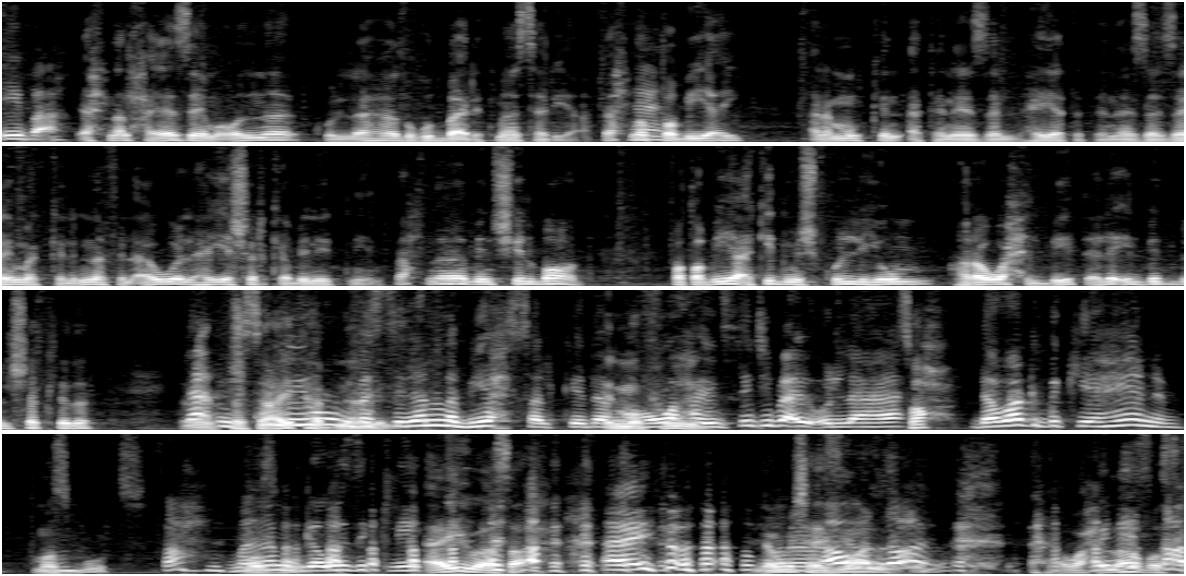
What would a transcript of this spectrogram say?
إيه بقى؟ إحنا الحياة زي ما قلنا كلها ضغوط بقى رتمها سريع. فإحنا ها. الطبيعي أنا ممكن أتنازل هي تتنازل. زي ما اتكلمنا في الأول هي شركة بين اتنين. فإحنا مم. بنشيل بعض. فطبيعي أكيد مش كل يوم هروح البيت ألاقي البيت بالشكل ده. لا تمام؟ مش كل يوم بس لما بيحصل كده ما هو. هيبتدي بقى يقول لها صح. ده واجبك يا هانم. مظبوط. صح. ما أنا. متجوزك ليه؟ أيوه صح. أيوه. لو مش آه عايزين والله. هو حلها بنسمع بسيط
